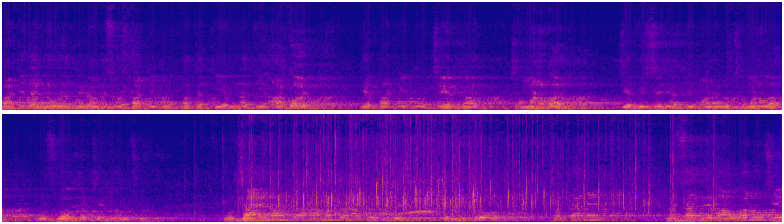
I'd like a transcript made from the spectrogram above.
પાટીદાર નવરાત્રી રામેશ્વર પાટીપોટમાં થતી એમનાથી આગળ જે પાટીપોટ છે એમાં જમણવાર, જે વીસ હજારથી માણસનો જમણવાર હું સ્વખર્ચે કરું છું. હું જાહેર આમંત્રણ આપું છું કે મિત્રો, બધાને પ્રસાદ લેવા આવવાનું છે,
